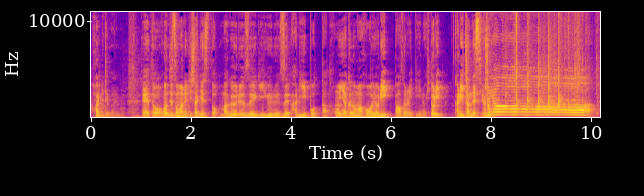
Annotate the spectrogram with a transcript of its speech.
入ってるかね、今。えー、っと、本日お招きしたゲスト、マグルズ・ギグルズ・ハリー・ポッターと翻訳の魔法より、パーソナリティの一人、カリーちゃんです。よいしょよー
